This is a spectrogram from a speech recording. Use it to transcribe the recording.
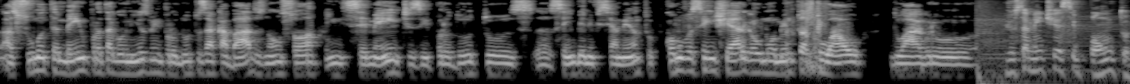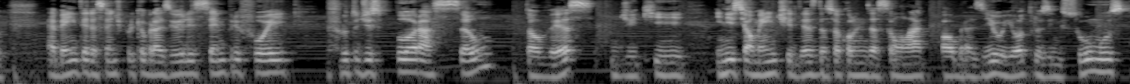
assuma também o protagonismo em produtos acabados, não só em sementes e produtos uh, sem beneficiamento. Como você enxerga o momento atual do agro? Justamente esse ponto é bem interessante porque o Brasil ele sempre foi fruto de exploração, talvez, de que inicialmente desde a sua colonização lá ao Brasil e outros insumos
